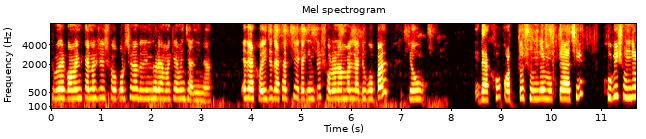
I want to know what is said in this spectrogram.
তোমাদের কমেন্ট কেন যে শো করছে না? দুদিন ধরে আমাকে আমি জানি না। এ দেখো, এই যে দেখাচ্ছি, এটা কিন্তু ষোলো নাম্বার লাড্ডু গোপাল। কেউ দেখো কত সুন্দর মুখটা আছে। খুবই সুন্দর,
